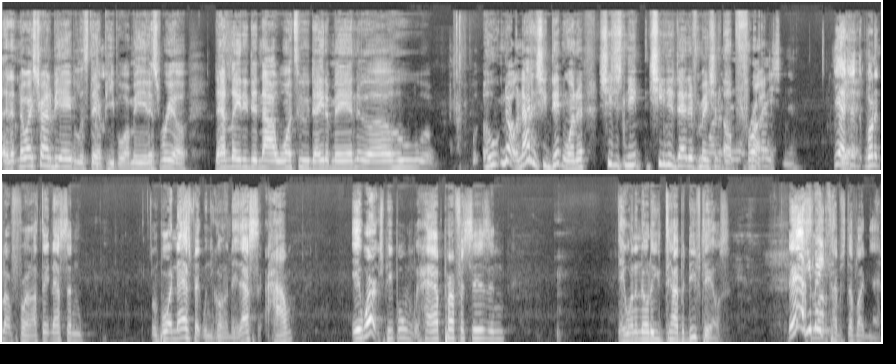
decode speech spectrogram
And nobody's trying to be ableist there, people. I mean, it's real. That lady did not want to date a man uh, who, who. No, not that she didn't want to. She just need. She needed that information Wanted up front. information. Yeah, Yeah. just running up front. I think that's an important aspect when you go on a date. That's how it works. People have preferences and they want to know these type of details. They ask You a lot of type of stuff like that.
